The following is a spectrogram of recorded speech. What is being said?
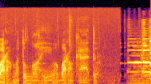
warahmatullahi wabarakatuh.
